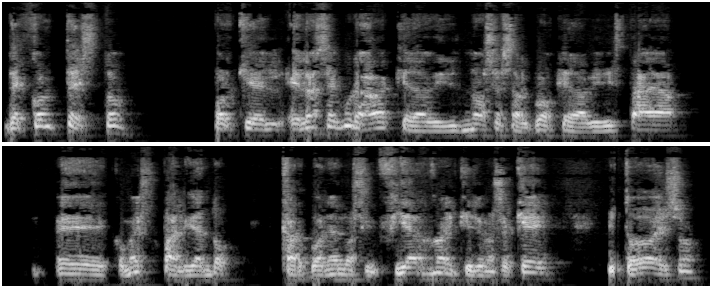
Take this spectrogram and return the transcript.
de contexto, porque él, aseguraba que David no se salvó, que David estaba, eh, como es, paliando carbón en los infiernos y que yo no sé qué, y todo eso.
